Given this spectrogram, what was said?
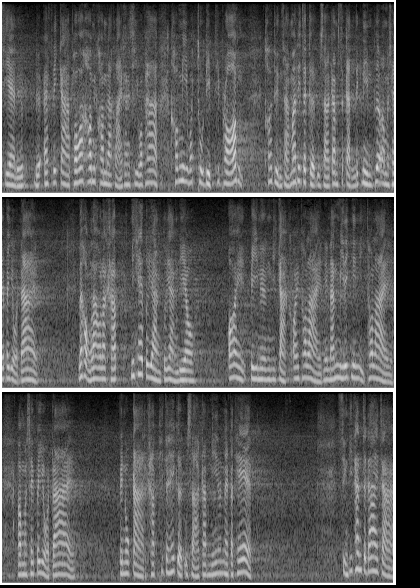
เชียหรือหรือแอฟริกา เพราะว่าเขามีความหลากหลายทางชีวภาพ เขามีวัตถุดิบที่พร้อม เขาถึงสามารถที่จะเกิดอุตสาหกรรมสกัดลิกนิน เพื่อเอามาใช้ประโยชน์ได้ และของเราล่ะครับ นี่แค่ตัวอย่างตัวอย่างเดียว อ้อยปีหนึ่งมีกากอ้อยเท่าไหร่ ในนั้นมีลิกนินอีกเท่าไหร่ เอามาใช้ประโยชน์ได้ เป็นโอกาสครับที่จะให้เกิดอุตสาหกรรมนี้ในประเทศ สิ่งที่ท่านจะได้จาก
